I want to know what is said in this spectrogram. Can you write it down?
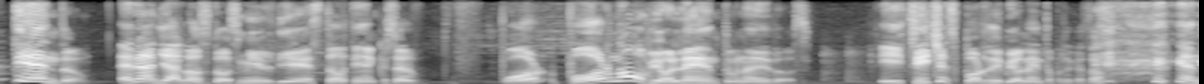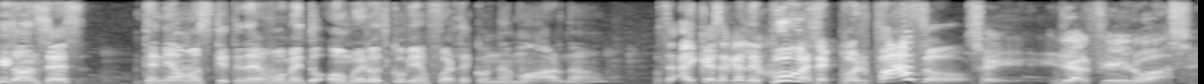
entiendo. Eran ya los 2010, todo tiene que ser por, porno o violento, una de dos. Y Sitch es porno y violento, por el caso. Entonces, teníamos que tener un momento homoerótico bien fuerte con Namor, ¿no? O sea, hay que sacarle jugo a ese cuerpazo. Sí, y al fin lo hacen.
